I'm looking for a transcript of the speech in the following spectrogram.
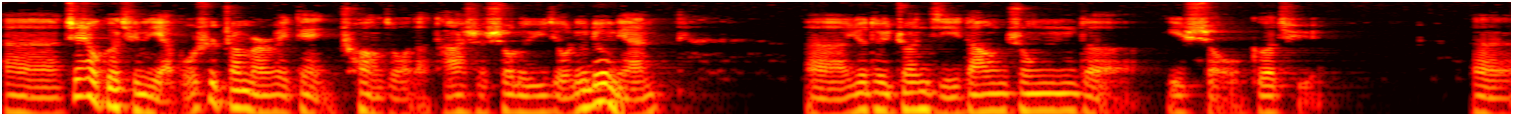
呃，这首歌曲呢，也不是专门为电影创作的，它是收录于1966年，呃，乐队专辑当中的一首歌曲。呃，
